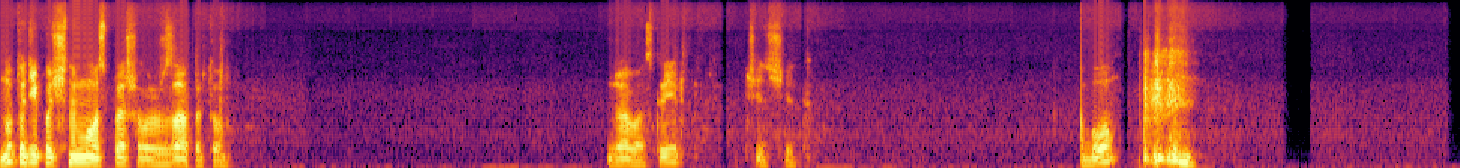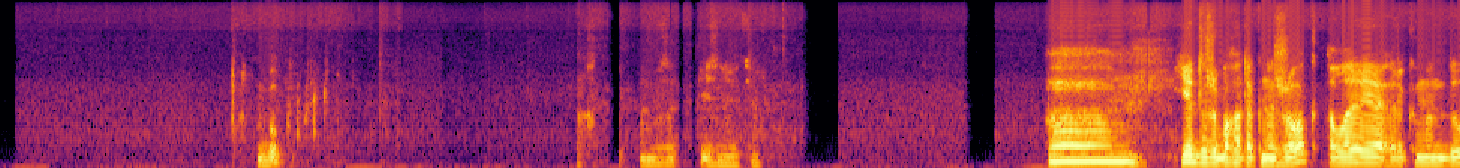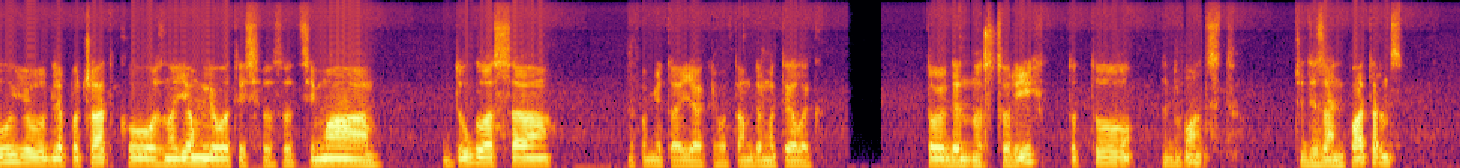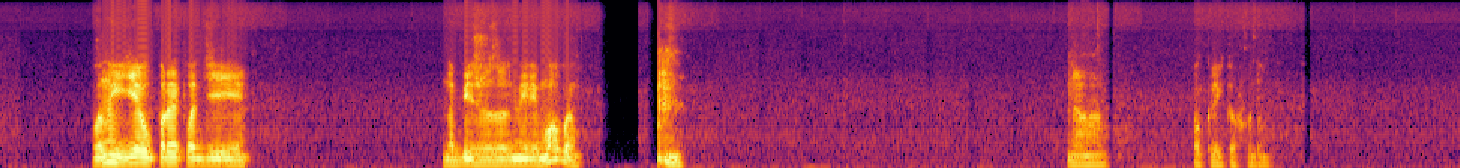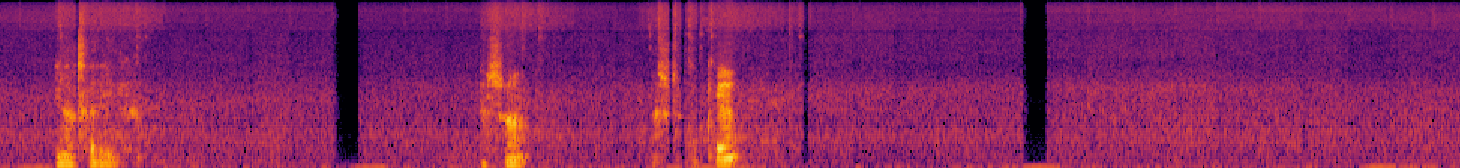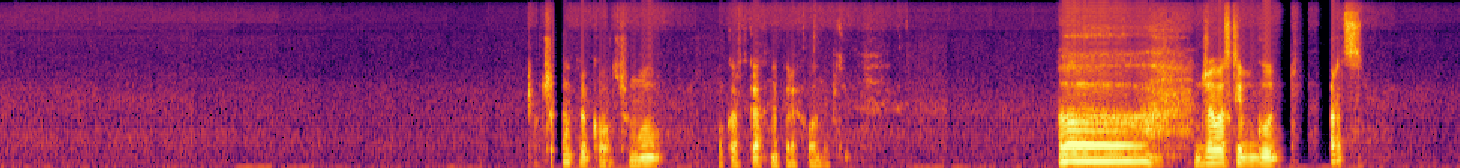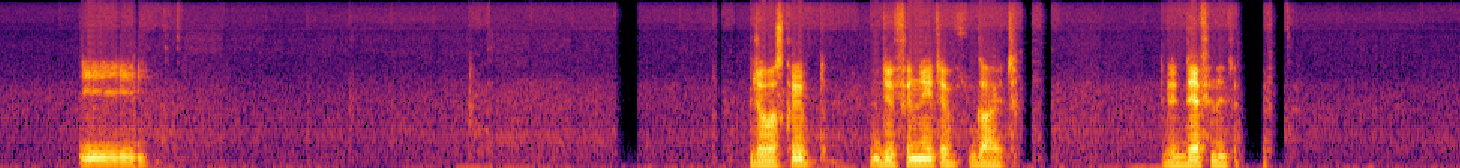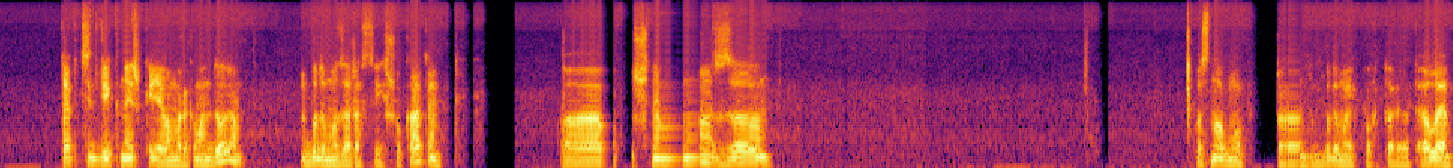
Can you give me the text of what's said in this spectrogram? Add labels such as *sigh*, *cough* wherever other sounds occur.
Ну, тоді почнемо з першого ж запиту. JavaScript, cheat sheet. Або бук. Запізнюється. Ем, Є дуже багато книжок, але рекомендую для початку ознайомлюватися з оціма Дугласа, не пам'ятаю, як його там, де метелик, той йде на сторіг, то то Advanced чи Design Patterns. Вони є у перекладі на більш зрозумілі мови. *clears throat* Ага. По кліках один. На сторіг. Що? Що таке? Чому прикол? Чому по картках не переходить? Е, JavaScript Good Parts і JavaScript Definitive Guide. Или Definitive. Так, ці дві книжки я вам рекомендую. Будемо зараз їх шукати. Е, Почнемо з основного програми. Будемо їх повторювати. Але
